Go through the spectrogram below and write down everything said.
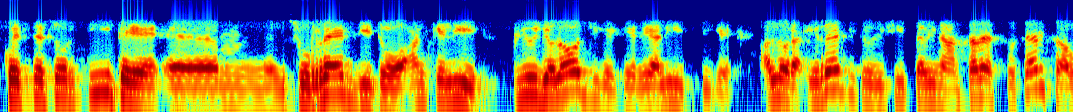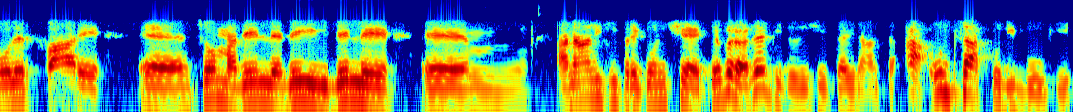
queste sortite ehm, sul reddito anche lì più ideologiche che realistiche. Allora il reddito di cittadinanza adesso senza voler fare eh, insomma, delle, dei, delle ehm, analisi preconcette, però il reddito di cittadinanza ha un sacco di buchi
